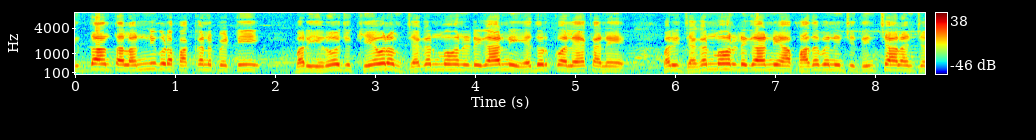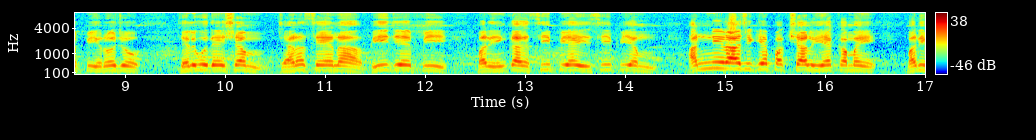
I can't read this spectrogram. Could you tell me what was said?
సిద్ధాంతాలన్నీ కూడా పక్కన పెట్టి మరి ఈరోజు కేవలం జగన్మోహన్ రెడ్డి గారిని ఎదుర్కోలేకనే మరి జగన్మోహన్ రెడ్డి గారిని ఆ పదవి నుంచి దించాలని చెప్పి ఈరోజు తెలుగుదేశం జనసేన బీజేపీ మరి ఇంకా సిపిఐ సిపిఎం అన్ని రాజకీయ పక్షాలు ఏకమై మరి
